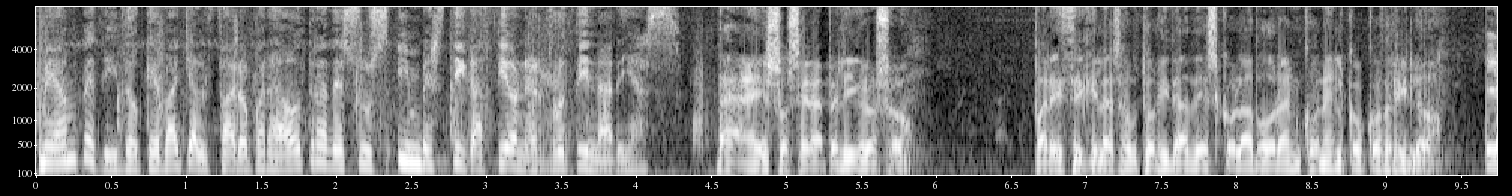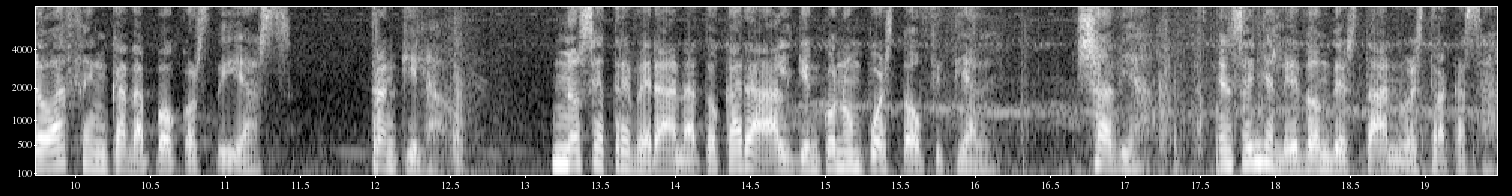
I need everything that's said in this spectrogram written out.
Me han pedido que vaya al faro para otra de sus investigaciones rutinarias. Ah, eso será peligroso. Parece que las autoridades colaboran con el cocodrilo. Lo hacen cada pocos días. Tranquilo. No se atreverán a tocar a alguien con un puesto oficial. Shadia, enséñale dónde está nuestra casa.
